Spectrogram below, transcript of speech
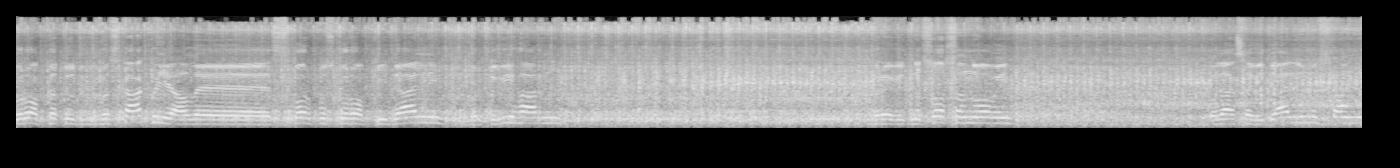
Коробка тут вискакує, але корпус коробки ідеальний, бортові гарні. Привід насоса новий. Колеса в ідеальному стані.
